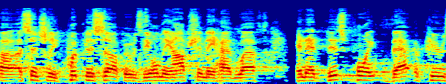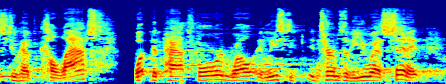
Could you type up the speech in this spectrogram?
uh, essentially put this up. It was the only option they had left. And at this point, that appears to have collapsed. What the path forward? Well, at least in terms of the U.S. Senate,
